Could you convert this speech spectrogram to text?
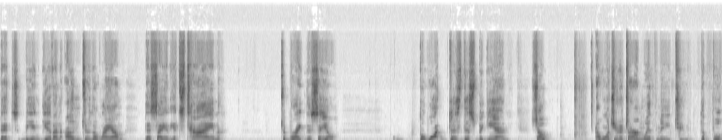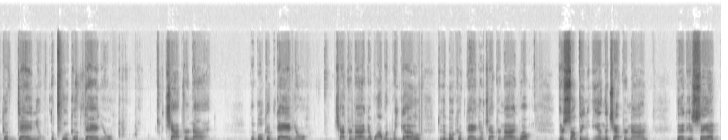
that's being given unto the Lamb that's saying it's time to break the seal. But what does this begin? So I want you to turn with me to the book of Daniel, the book of Daniel, chapter 9. The book of Daniel, chapter 9. Now, why would we go to the book of Daniel, chapter 9? Well, there's something in the chapter 9 that is said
